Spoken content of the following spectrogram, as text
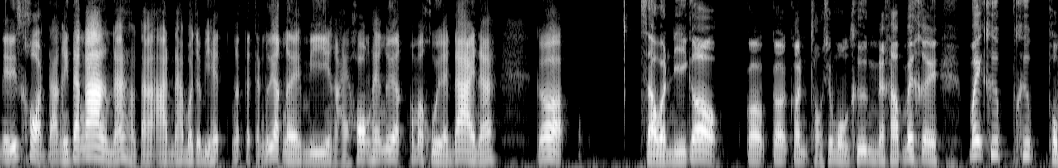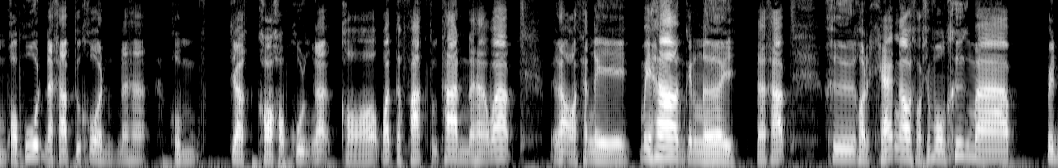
ใน Discord ดังนี้ตั้งล่างนะแถวตาอันนะครับมันจะมีให้แต่จะเลือกเลยมีหลายห้องให้เลือกเข้ามาคุยกันได้นะ ก็สำหรับวันนี้ก็ก็ก็ก็สองชั่วโมงครึ่งนะครับ ไม่เคยไม่คือคือผมขอพูดนะครับ ทุกคนนะฮะผมจะขอขอบคุณและขอวัตเตอร์ฟักทุกท่านนะฮะว่าเวลาออกทางเลไม่ห้ามกันเลยนะครับ คือขอดแคสเงาสองชั่วโมงครึ่งมาเป็น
